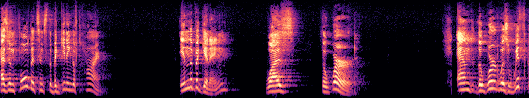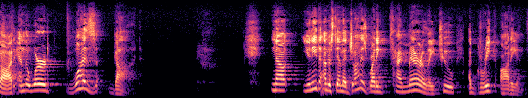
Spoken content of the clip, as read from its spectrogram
has unfolded since the beginning of time. In the beginning was the Word. And the Word was with God, and the Word was God. Now, you need to understand that John is writing primarily to a Greek audience.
